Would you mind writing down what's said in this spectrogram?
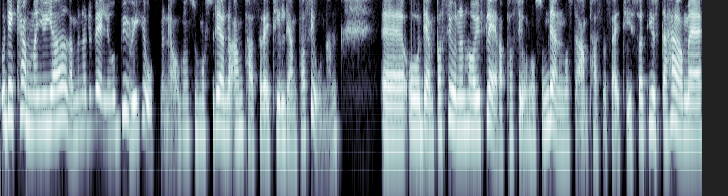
Och det kan man ju göra, men när du väljer att bo ihop med någon så måste du ändå anpassa dig till den personen. Eh, och den personen har ju flera personer som den måste anpassa sig till. Så att just det här med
